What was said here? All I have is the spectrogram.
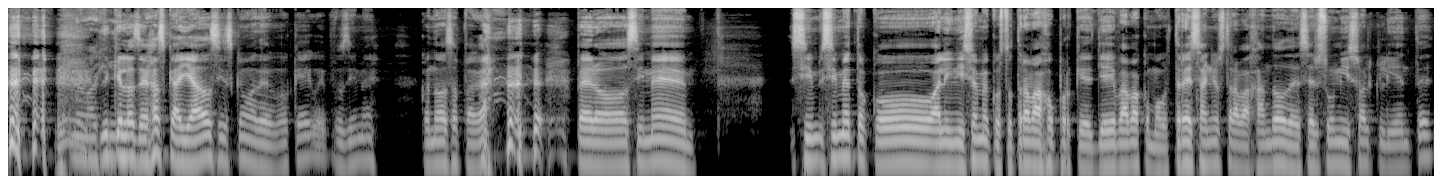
y que los dejas callados y es como de, ok, güey, pues dime, ¿cuándo vas a pagar? pero sí me sí, sí me tocó, al inicio me costó trabajo porque ya llevaba como tres años trabajando de ser sumiso al cliente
